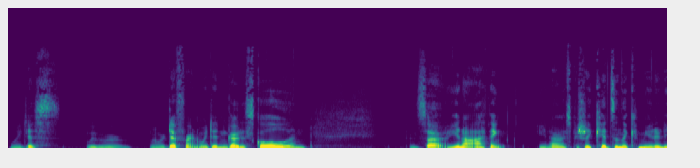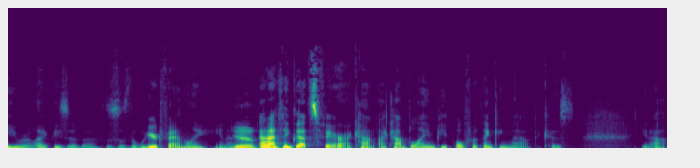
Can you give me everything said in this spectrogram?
we just we were we were different we didn't go to school and and so you know i think you know especially kids in the community were like these are the this is the weird family you know Yeah. and i think that's fair i can't i can't blame people for thinking that because you know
